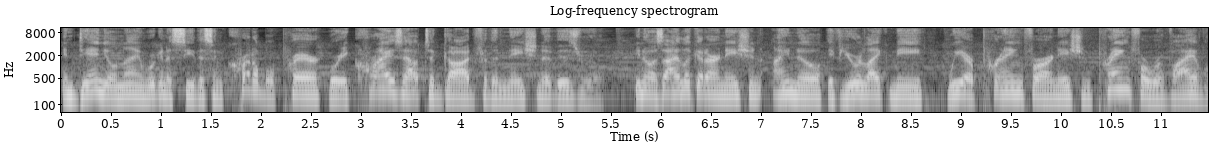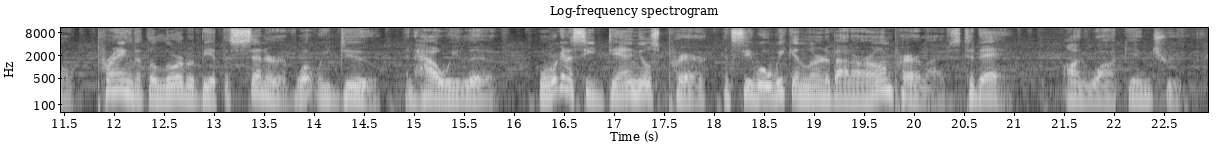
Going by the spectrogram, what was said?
In Daniel 9, we're going to see this incredible prayer where he cries out to God for the nation of Israel. You know, as I look at our nation, I know if you're like me, we are praying for our nation, praying for revival, praying that the Lord would be at the center of what we do and how we live. Well, we're going to see Daniel's prayer and see what we can learn about our own prayer lives today on Walk in Truth.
